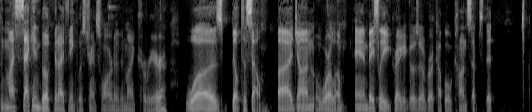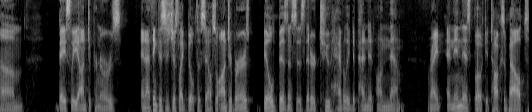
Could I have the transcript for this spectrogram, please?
My second book that I think was transformative in my career was Built to Sell by John Warrillow. And basically, Greg, it goes over a couple concepts that um, basically entrepreneurs, and I think this is just like built to sell. So entrepreneurs build businesses that are too heavily dependent on them right? And in this book, it talks about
